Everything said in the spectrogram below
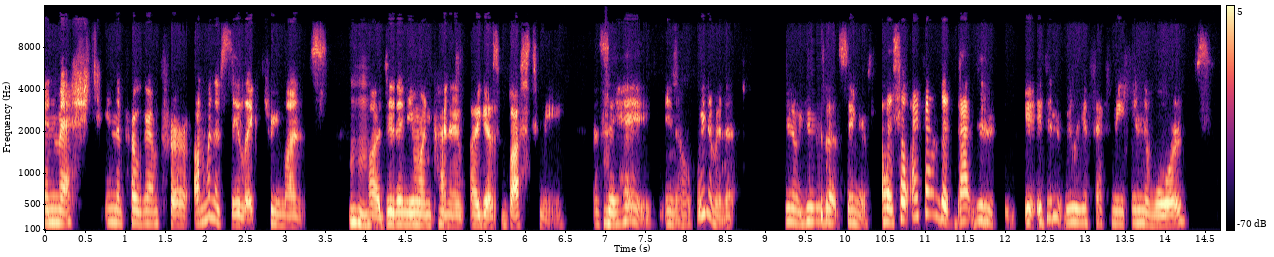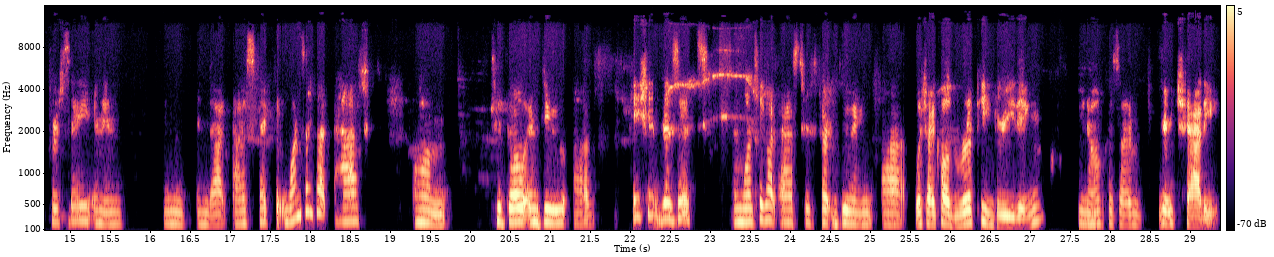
enmeshed in the program for I'm going to say like three months. Mm-hmm. Uh, did anyone kind of I guess bust me and say, mm-hmm. hey, you know, wait a minute, you know, you're that singer. Uh, so I found that that didn't it, it, didn't really affect me in the wards per se and in in in that aspect. But once I got asked um, to go and do uh, patient visits, and once I got asked to start doing uh, which I called rookie greeting, you know, because mm-hmm. I'm very chatty.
